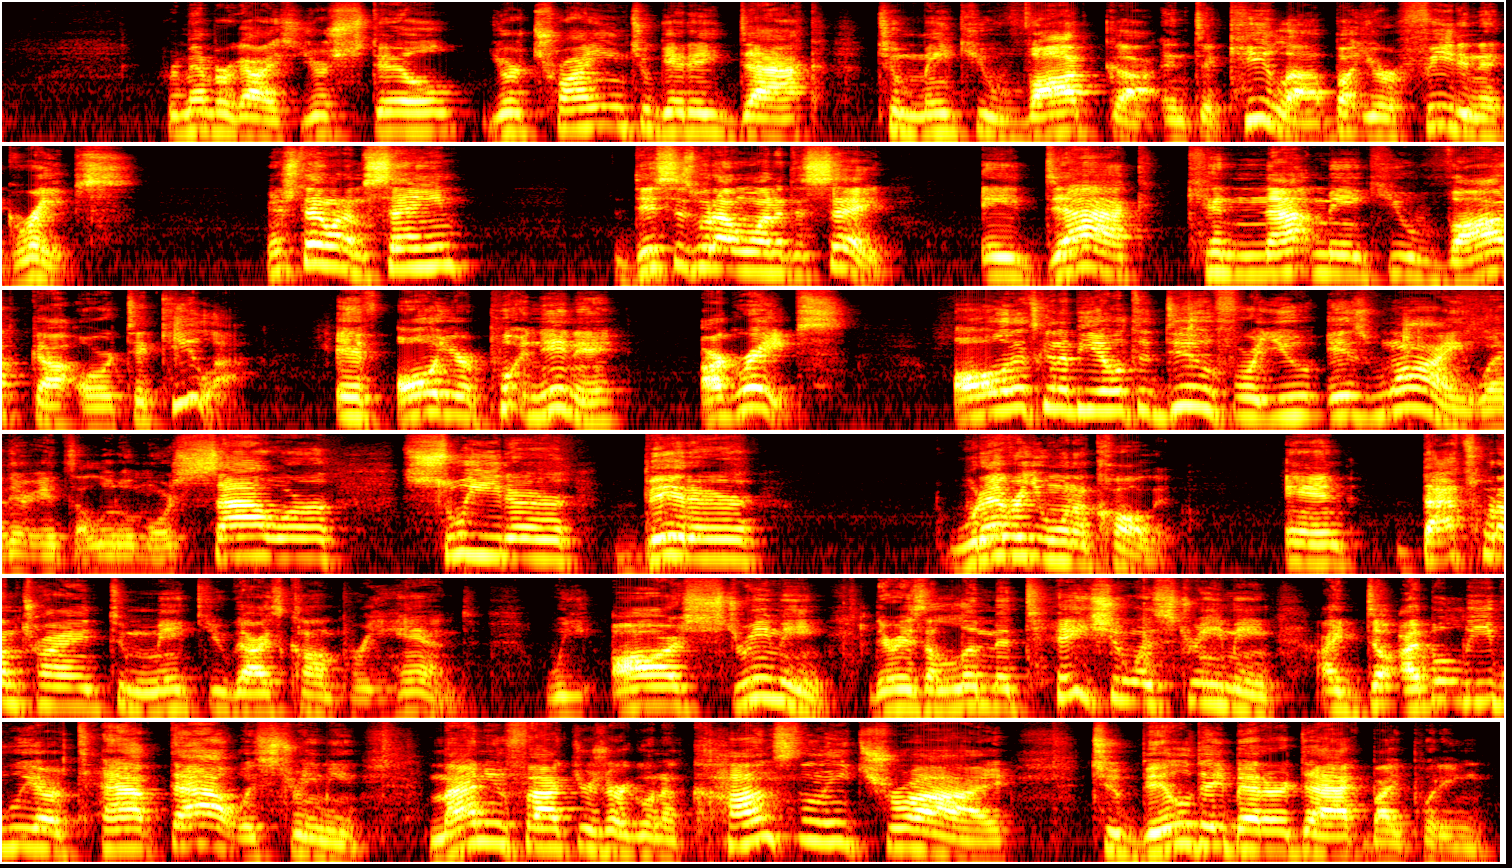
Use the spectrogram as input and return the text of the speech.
Remember, guys, you're still, you're trying to get a DAC to make you vodka and tequila, but you're feeding it grapes. You understand what I'm saying? This is what I wanted to say. A DAC cannot make you vodka or tequila if all you're putting in it are grapes. All it's going to be able to do for you is wine, whether it's a little more sour, sweeter, bitter, whatever you want to call it. And that's what I'm trying to make you guys comprehend. We are streaming. There is a limitation with streaming. I, do, I believe we are tapped out with streaming. Manufacturers are going to constantly try to build a better DAC by putting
